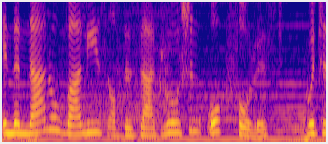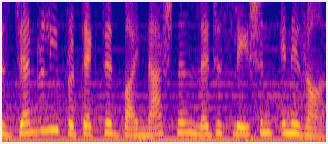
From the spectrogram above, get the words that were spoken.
in the narrow valleys of the Zagrotian oak forest, which is generally protected by national legislation in Iran.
